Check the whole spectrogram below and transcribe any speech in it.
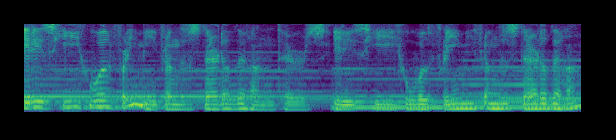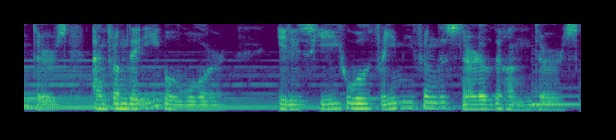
It is he who will free me from the snare of the hunters. It is he who will free me from the snare of the hunters and from the evil war. It is he who will free me from the snare of the hunters.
